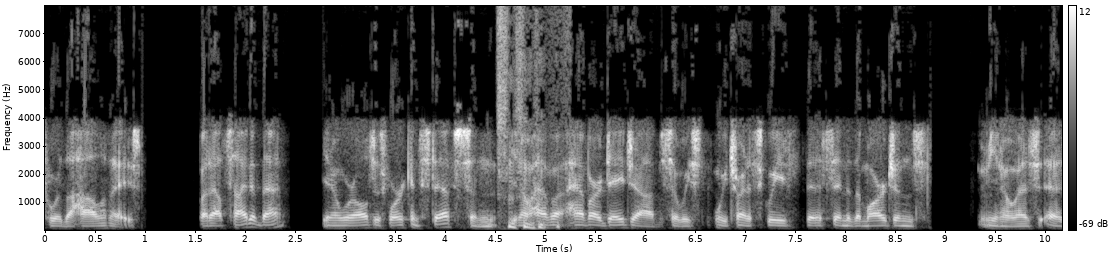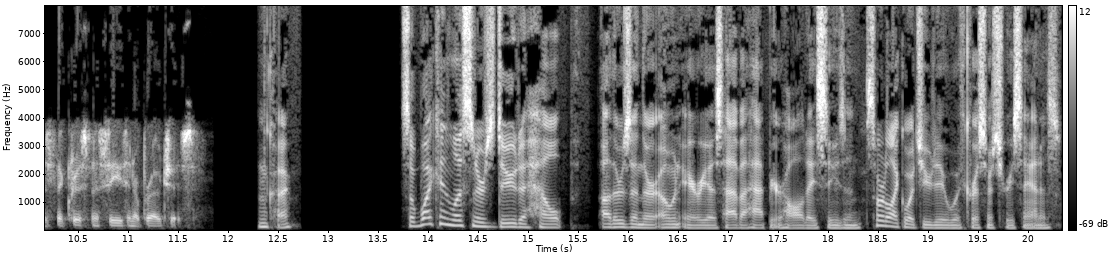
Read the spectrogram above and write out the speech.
toward the holidays. But outside of that, you know, we're all just working stiffs and you know have a, have our day jobs. So we we try to squeeze this into the margins, you know, as as the Christmas season approaches. Okay. So what can listeners do to help others in their own areas have a happier holiday season? Sort of like what you do with Christmas tree Santas.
